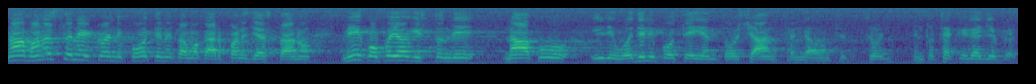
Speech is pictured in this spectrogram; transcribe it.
నా మనస్సు అనేటువంటి కోతిని తమకు అర్పణ చేస్తాను. మీకు ఉపయోగిస్తుంది. నాకు ఇది వదిలిపోతే ఎంతో శాంతంగా ఉంటుంది. చూడండి ఎంత చక్కగా చెప్పారు.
